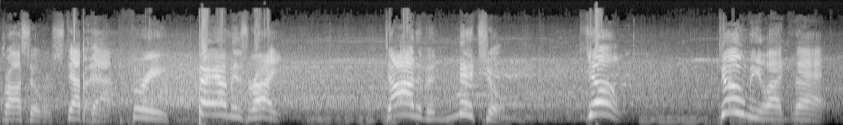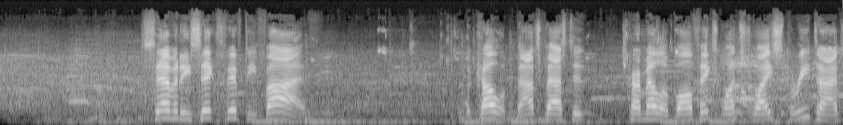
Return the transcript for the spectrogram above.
crossover, step Bam. back, three. Bam is right. Donovan Mitchell, don't do me like that. 76 55. McCollum bounce pass to Carmelo. Ball fakes once, twice, three times.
